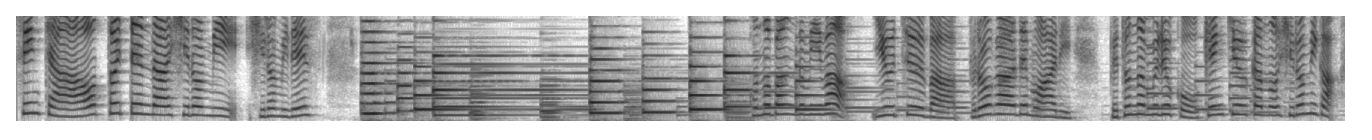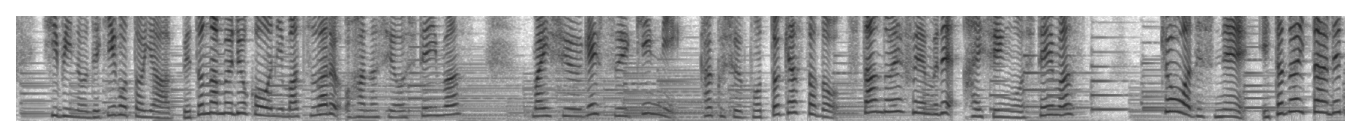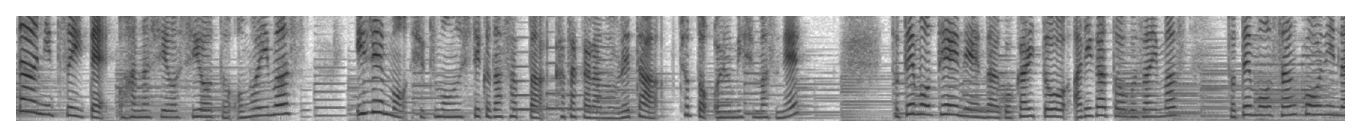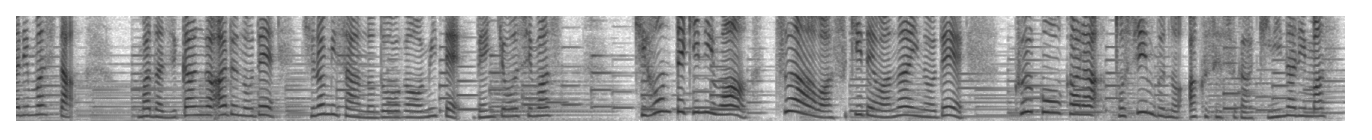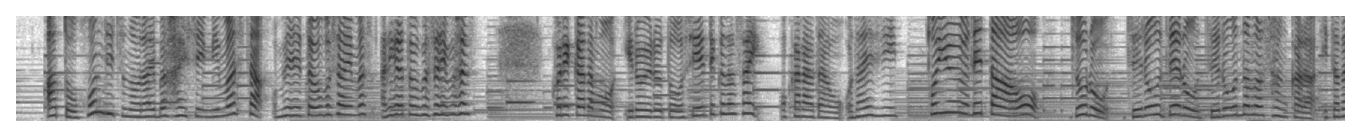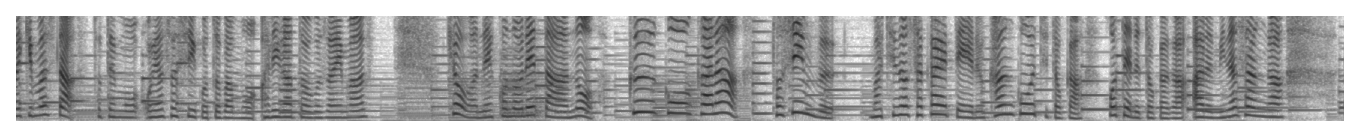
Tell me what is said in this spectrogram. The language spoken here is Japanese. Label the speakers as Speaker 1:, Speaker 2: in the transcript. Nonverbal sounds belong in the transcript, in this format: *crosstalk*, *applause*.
Speaker 1: しんちゃおといてんらひろみ。ひろみです。この番組は YouTuber ブロガーでもありベトナム旅行研究家のひろみが日々の出来事やベトナム旅行にまつわるお話をしています。毎週月水金に各種ポッドキャストとスタンド FM で配信をしています。今日はですねいただいたレターについてお話をしようと思います。以前も質問してくださった方からのレターちょっとお読みしますね。とても丁寧なご回答ありがとうございます。とても参考になりました。まだ時間があるのでひろみさんの動画を見て勉強します。基本的にはツアーは好きではないので空港から都心部のアクセスが気になります。あと本日のライブ配信見ました。おめでとうございます。ありがとうございます。これからもいろいろと教えてください。お体をお大事にというレターをゾロ0007さんからいただきました。とてもお優しい言葉もありがとうございます。今日はねこのレターの空港から都心部街の栄えている観光地とかホテルとかがある皆さんが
